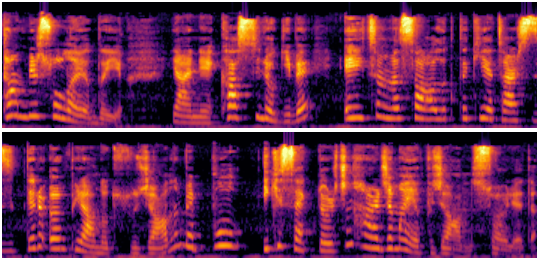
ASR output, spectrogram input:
tam bir sol adayı. Yani Castillo gibi eğitim ve sağlıktaki yetersizlikleri ön planda tutacağını ve bu iki sektör için harcama yapacağını söyledi.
